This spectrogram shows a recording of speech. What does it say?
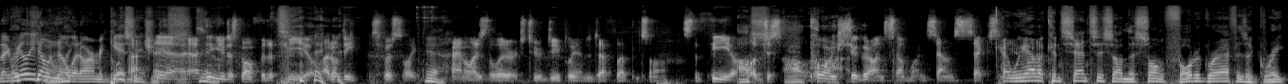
But I really don't know, know like what Armageddon pussy is. Yeah, I think you're just going for the feel. I don't think you're supposed to like Yeah. analyze the lyrics too deeply in a Def Leppard song. It's the feel I'll of just I'll- pouring uh, sugar on someone sounds sexy. Can we have a consensus on this song "Photograph" is a great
